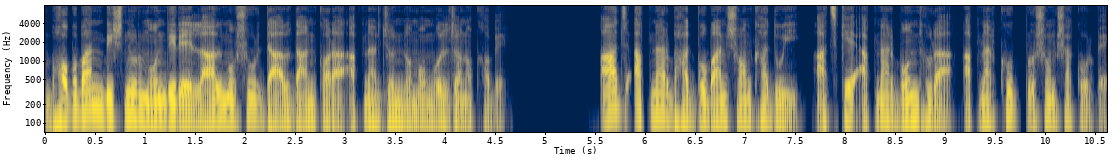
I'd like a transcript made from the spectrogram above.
ভগবান বিষ্ণুর মন্দিরে লাল মসুর ডাল দান করা আপনার জন্য মঙ্গলজনক হবে। আজ আপনার ভাগ্যবান সংখ্যা দুই, আজকে আপনার বন্ধুরা আপনার খুব প্রশংসা করবে।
